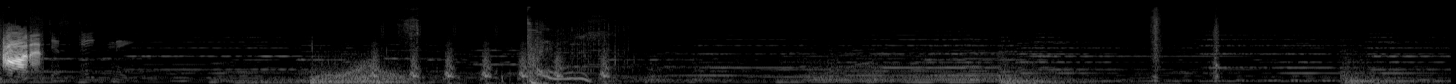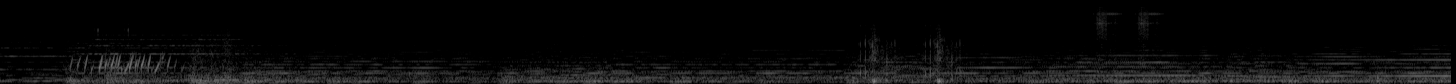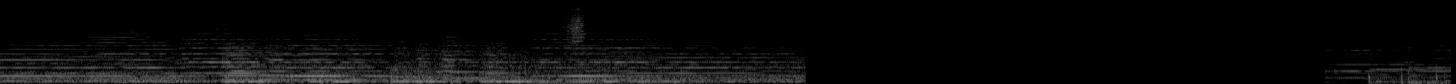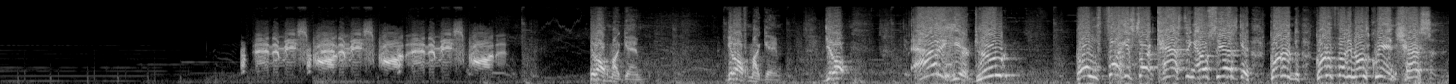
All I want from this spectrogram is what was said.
spotted. Enemy spotted. Enemy spotted. Enemy spotted. Get off my game. Get off my game. Get off. Get out of here, dude. Don't fucking start casting LCS game. Go to go to fucking North Korea and chess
